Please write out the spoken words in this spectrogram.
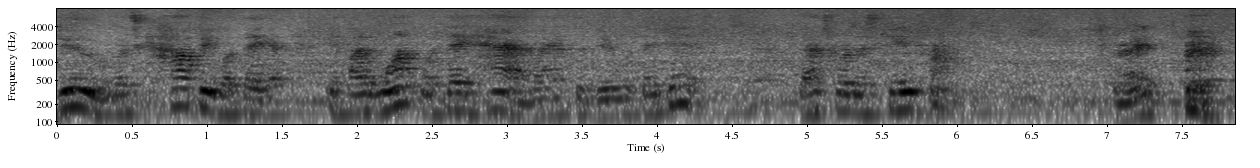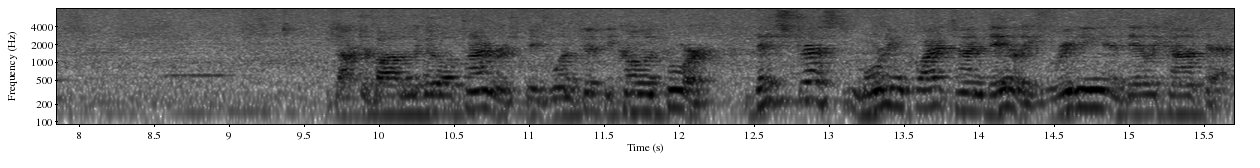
do, let's copy what they got. If I want what they had, I have to do what they did. That's where this came from. Right? Dr. Bob and the Good Old Timers, page 150, colon 4. They stressed morning quiet time daily, reading and daily contact.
